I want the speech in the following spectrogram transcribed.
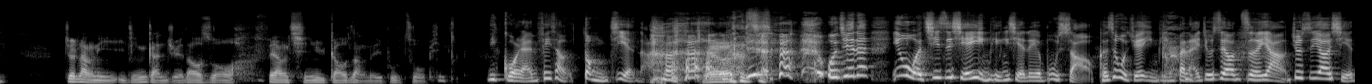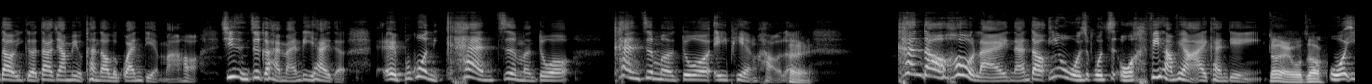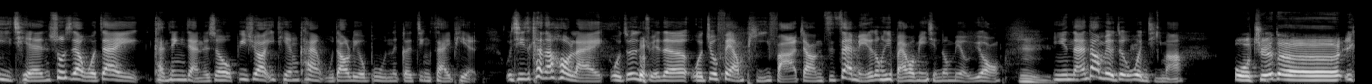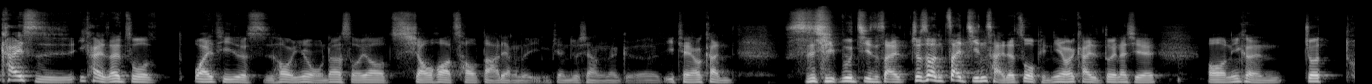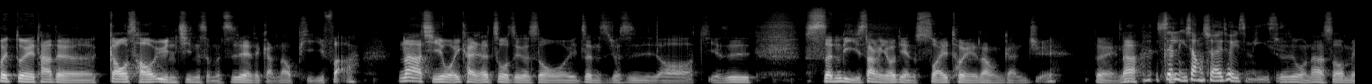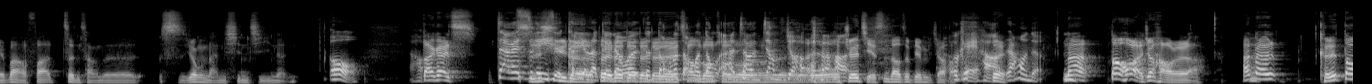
就让你已经感觉到说，哦，非常情欲高涨的一部作品。你果然非常有洞见啊！我觉得，因为我其实写影评写的也不少，可是我觉得影评本来就是要这样，就是要写到一个大家没有看到的观点嘛，哈。其实你这个还蛮厉害的，哎，不过你看这么多，看这么多 A 片好了。看到后来，难道因为我我我非常非常爱看电影？对，我知道。我以前说实在，我在坎城影展的时候，必须要一天看五到六部那个竞赛片。我其实看到后来，我就是觉得我就非常疲乏，这样子再美的东西摆我面前都没有用。嗯，你难道没有这个问题吗？我觉得一开始一开始在做 YT 的时候，因为我那时候要消化超大量的影片，就像那个一天要看。十几部竞赛，就算再精彩的作品，你也会开始对那些哦，你可能就会对他的高超运镜什么之类的感到疲乏。那其实我一开始在做这个时候，我有一阵子就是哦，也是生理上有点衰退的那种感觉。对，那生理上衰退什么意思？就是我那时候没办法发正常的使用男性机能哦。大概大概是个意思，可以了，可以了，我懂了，懂了，懂了，这样这样子就好了。我觉得解释到这边比较好。OK，好，然后呢？那到后来就好了啦。啊，那可是到。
